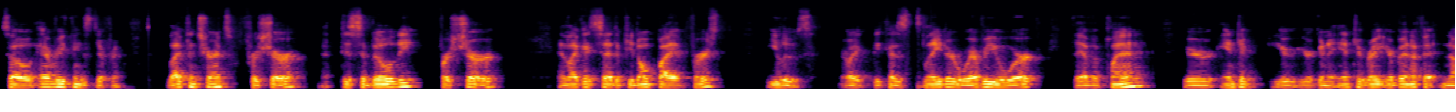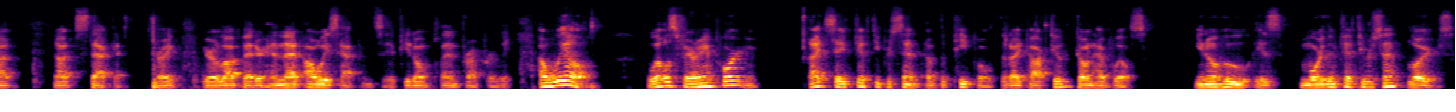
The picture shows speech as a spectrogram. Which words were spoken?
So everything's different. Life insurance, for sure. Disability, for sure. And like I said, if you don't buy it first, you lose, right? Because later, wherever you work, they have a plan. You're into you're, you're going to integrate your benefit, not not stack it, right? You're a lot better, and that always happens if you don't plan properly. A will, will is very important. I'd say 50% of the people that I talk to don't have wills. You know who is more than 50%? Lawyers.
